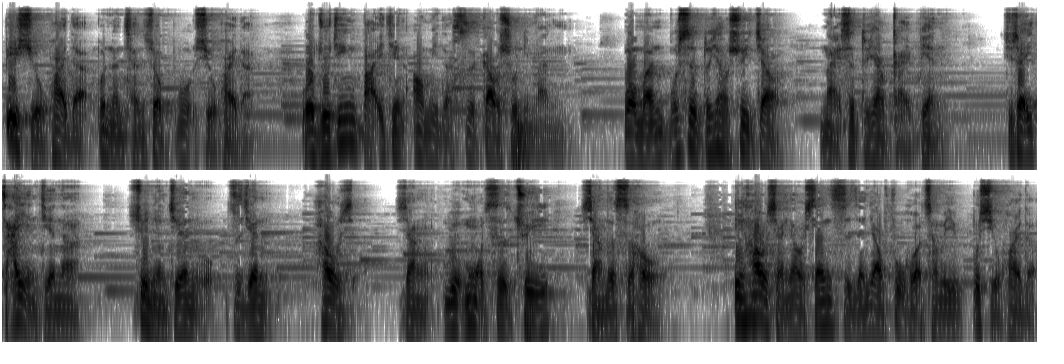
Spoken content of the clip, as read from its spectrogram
必朽坏的不能承受不朽坏的。我如今把一件奥秘的事告诉你们：我们不是都要睡觉，乃是都要改变。就在一眨眼间呢，瞬眼间之间，号响为末次吹响的时候，因号想要生死人要复活，成为不朽坏的，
